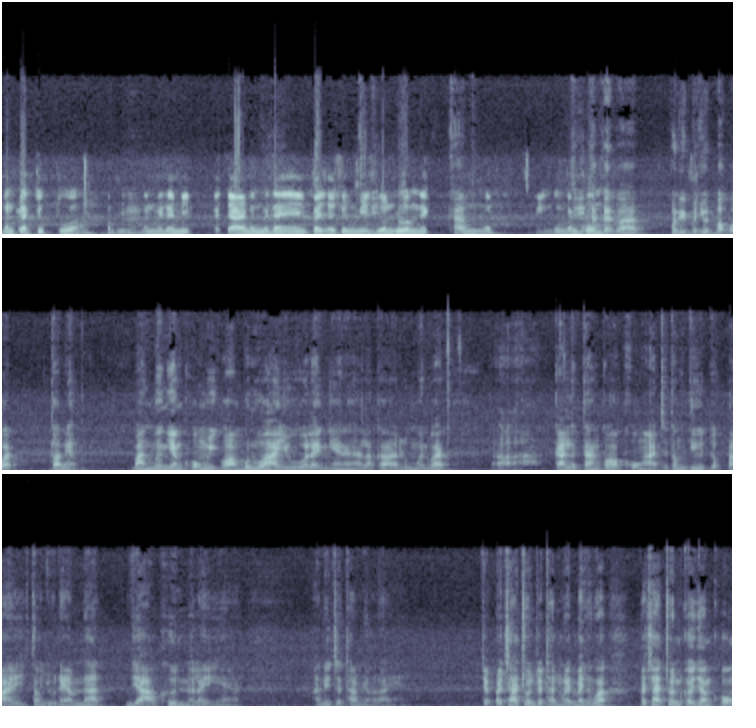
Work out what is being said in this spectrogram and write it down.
มันกระจุกตัวครับพี่มันไม่ได้มีกระจายมันไม่ได้ให้ประชาชนมีส่วนร่วมในครับการแบบของสังที่คมถ้าเกิดว่าพลเอกประยุทธ์บอกว่า ตอนเนี้ยบ้านเมืองยังคงมีความวุ่นวายอยู่อะไรเงี้ยนะฮะแล้วก็รู้เหมือนว่าอ่า การเลือกตั้งก็คงอาจจะต้องยืดออกไป ต้องอยู่ในอำนาจยาวขึ้นอะไรอย่างเงี้ยฮะอันนี้จะทำอย่างไรฮะจะประชาชนจะทำอะไรหมายถึงว่าประชาชนก็ยังคง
